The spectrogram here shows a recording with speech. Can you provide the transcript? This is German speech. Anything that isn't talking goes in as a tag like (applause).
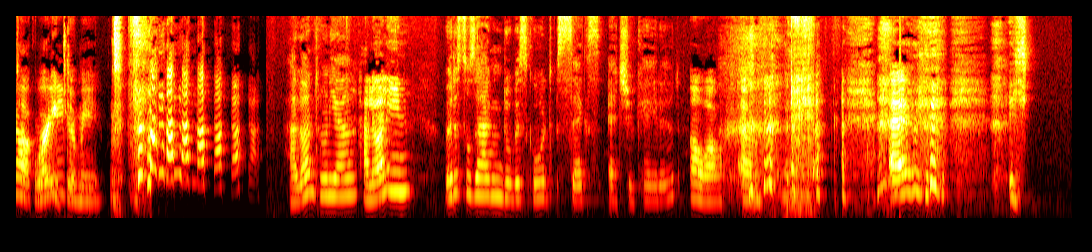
talk wordy to me. (laughs) Hallo Antonia. Hallo Aline. Würdest du sagen, du bist gut sex educated? Oh wow. Ähm, (laughs) ähm, ich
